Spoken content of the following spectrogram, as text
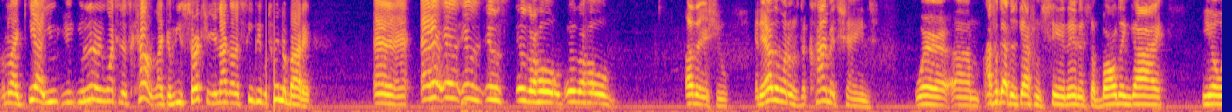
I'm like, yeah, you, you, you literally went to this count. Like if you search it, you're not going to see people tweeting about it. And and it, it, it was it was it was a whole it was a whole other issue. And the other one was the climate change, where um, I forgot this guy from CNN. It's the balding guy. You know,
